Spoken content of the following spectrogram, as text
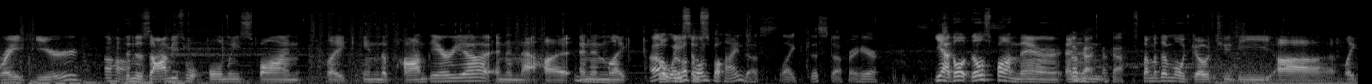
right here, Uh-huh. then the zombies will only spawn like in the pond area and then that hut, and then like Oh, there'll what be about the some ones behind us? Like this stuff right here. Yeah, they'll they'll spawn there, and Okay, then okay. some of them will go to the uh like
